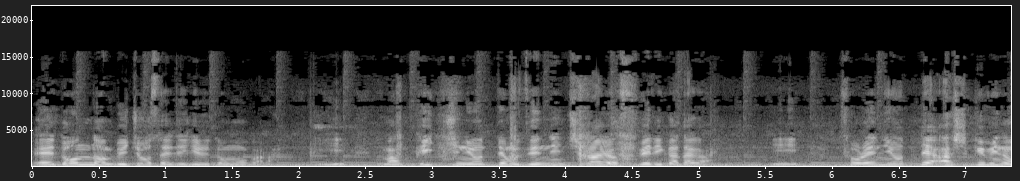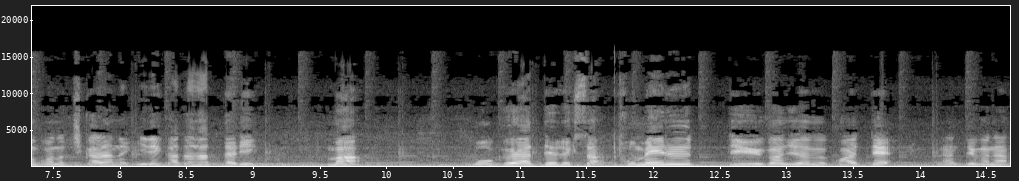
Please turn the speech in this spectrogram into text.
えー、どんどん微調整できると思うから。いい？まあ、ピッチによっても全然違うよ、滑り方が。いい？それによって足首のこの力の入れ方だったり、まあ、僕がやってる時さ、止めるっていう感じだけど、こうやって、なんていうかな、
